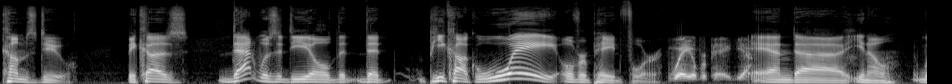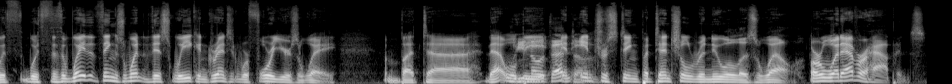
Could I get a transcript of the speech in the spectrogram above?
comes due, because that was a deal that that Peacock way overpaid for. Way overpaid, yeah. And uh, you know, with with the, way that things went this week, and granted, we're four years away, but uh, that will well, be that an does. interesting potential renewal as well, or whatever happens.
